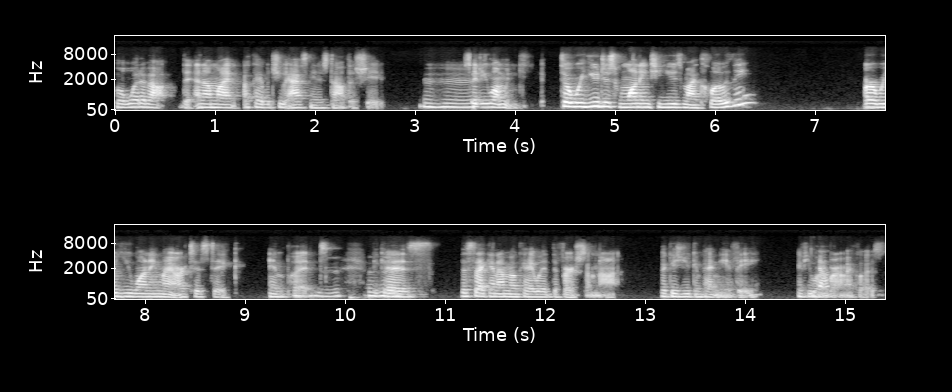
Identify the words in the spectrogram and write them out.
but what about the, and i'm like okay but you asked me to stop the shoot mm-hmm. so do you want me so were you just wanting to use my clothing or were you wanting my artistic input mm-hmm. mm-hmm. because the second I'm okay with, the first I'm not because you can pay me a fee if you yeah. want to borrow my clothes.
